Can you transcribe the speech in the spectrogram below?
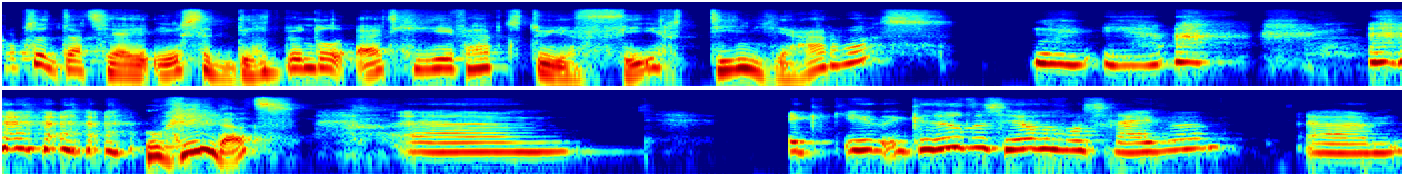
Klopt het dat jij je eerste dichtbundel uitgegeven hebt toen je 14 jaar was? Ja. Hoe ging dat? Ehm, ik, ik hield dus heel veel van schrijven. Ehm,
